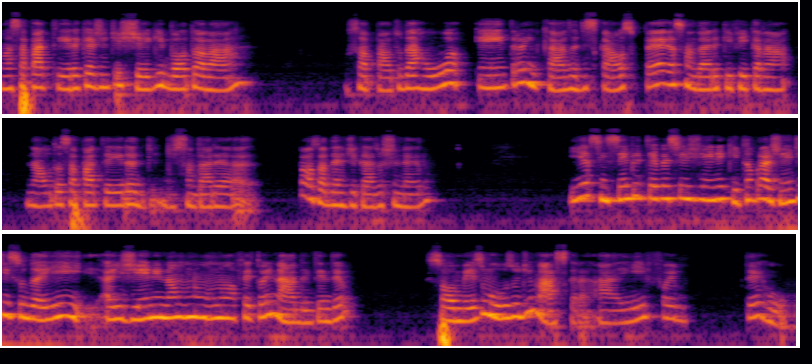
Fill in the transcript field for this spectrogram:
uma sapateira que a gente chega e bota lá o sapato da rua, entra em casa descalço, pega a sandália que fica na, na outra sapateira de, de sandália para usar dentro de casa o chinelo e assim, sempre teve essa higiene aqui. Então, pra gente, isso daí, a higiene não, não, não afetou em nada, entendeu? Só o mesmo uso de máscara. Aí foi terror.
